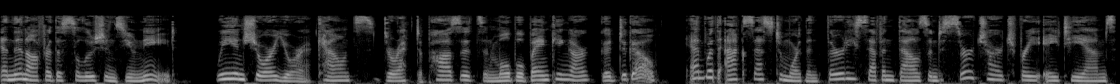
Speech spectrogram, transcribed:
and then offer the solutions you need. We ensure your accounts, direct deposits, and mobile banking are good to go. And with access to more than 37,000 surcharge free ATMs,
